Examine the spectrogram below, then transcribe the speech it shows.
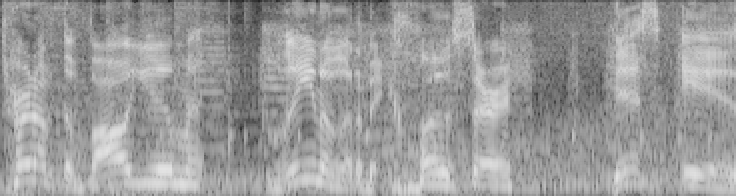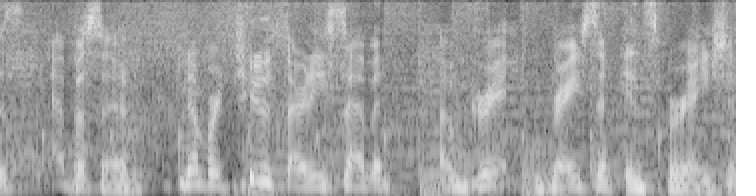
Turn up the volume, lean a little bit closer. This is episode number 237 of Grit, Grace, and Inspiration.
